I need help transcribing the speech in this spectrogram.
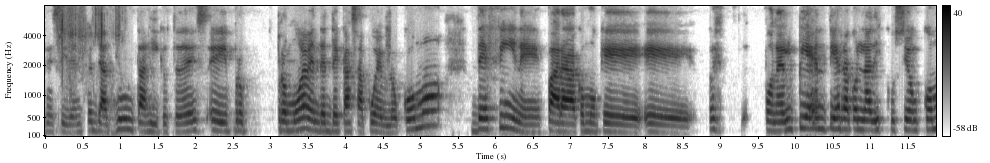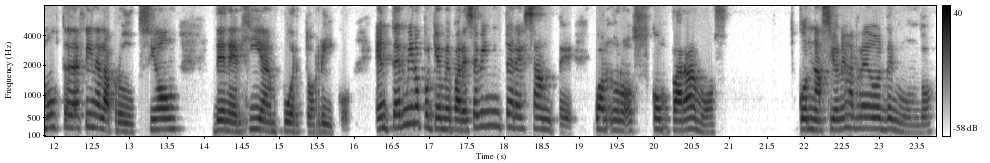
residentes de adjuntas y que ustedes eh, promueven desde Casa Pueblo. ¿Cómo define para como que eh, pues, poner el pie en tierra con la discusión, cómo usted define la producción de energía en Puerto Rico? En términos, porque me parece bien interesante cuando nos comparamos con naciones alrededor del mundo,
